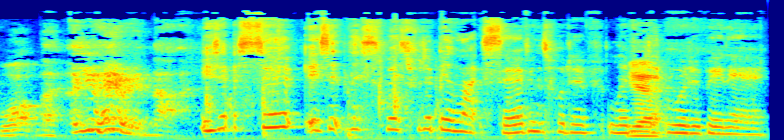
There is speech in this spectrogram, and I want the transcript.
What the? Are you hearing that? Is it a ser- Is it this? This would have been like servants would have lived. Yeah. It would have been here.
